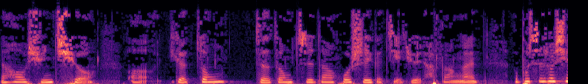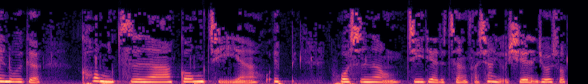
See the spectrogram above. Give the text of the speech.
然后寻求呃一个中折中之道或是一个解决的方案，而不是说陷入一个控制啊、攻击、啊，或或是那种激烈的争吵。像有些人就是说，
